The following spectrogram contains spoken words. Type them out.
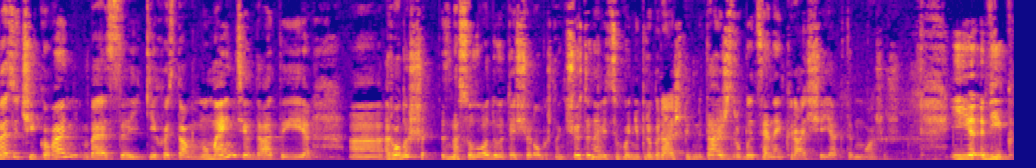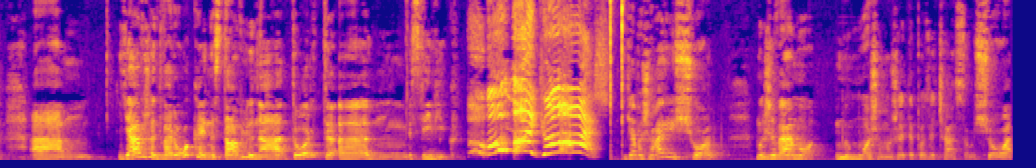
без очікувань, без якихось там моментів, да, ти е, робиш з насолодою те, що робиш. Ну, якщо ти навіть сьогодні прибираєш, підмітаєш, зроби це найкраще, як ти можеш. І вік. Я вже два роки не ставлю на торт е, свій вік. Я вважаю, що ми живемо, ми можемо жити поза часом. Що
